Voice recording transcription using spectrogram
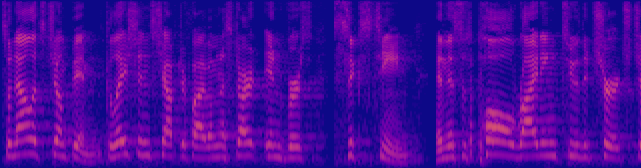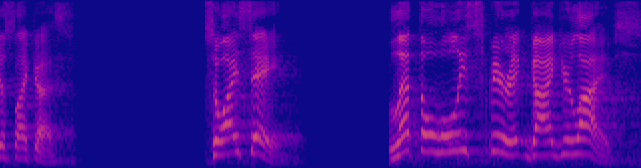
So now let's jump in. Galatians chapter 5, I'm going to start in verse 16. And this is Paul writing to the church just like us. So I say, let the Holy Spirit guide your lives.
